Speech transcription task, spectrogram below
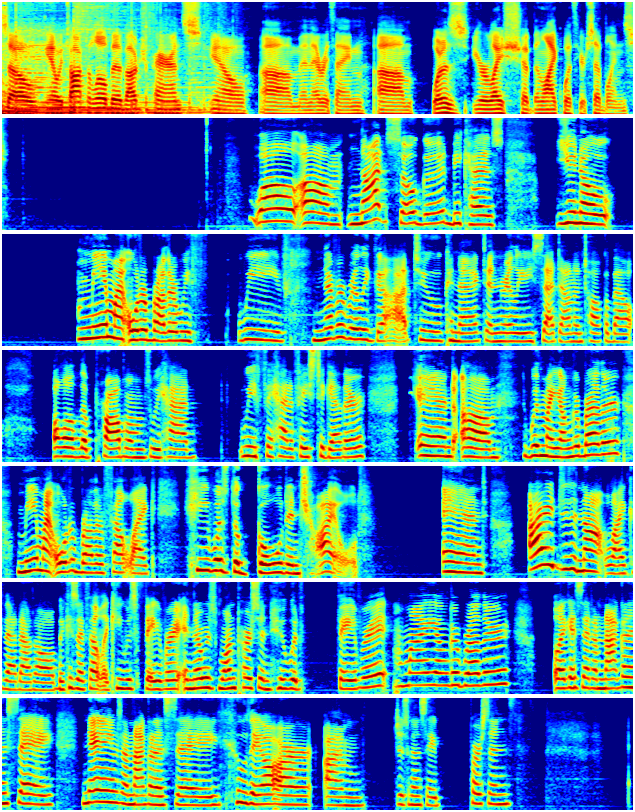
So you know we talked a little bit about your parents you know um, and everything. Um, what has your relationship been like with your siblings? Well um not so good because you know, me and my older brother, we've we've never really got to connect and really sat down and talk about all the problems we had we had to face together. And um with my younger brother me and my older brother felt like he was the golden child. And I did not like that at all because I felt like he was favorite. And there was one person who would favorite my younger brother. Like I said, I'm not going to say names, I'm not going to say who they are. I'm just going to say persons.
